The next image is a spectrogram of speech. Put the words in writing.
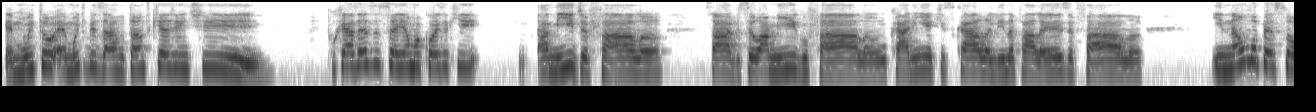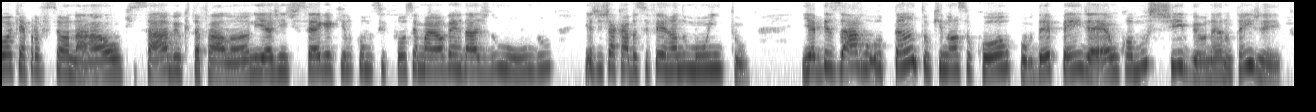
É muito, é muito bizarro, tanto que a gente. Porque às vezes isso aí é uma coisa que a mídia fala, sabe? Seu amigo fala, o carinha que escala ali na falésia fala. E não uma pessoa que é profissional, que sabe o que está falando, e a gente segue aquilo como se fosse a maior verdade do mundo, e a gente acaba se ferrando muito. E é bizarro o tanto que nosso corpo depende, é um combustível, né? Não tem jeito.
